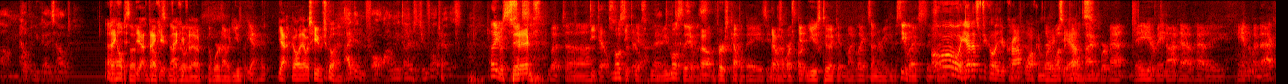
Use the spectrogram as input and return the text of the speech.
um, helping you guys out. It Thank- helps. Uh, yeah, it thank helps you. Not Thank you really for uh, that. the word I would use, but yeah, it, Yeah. Oh, that was huge. go ahead. I didn't fall. How many times did you fall, Travis? I think it was six, Six. but uh, Details. Most Details. Of, yeah, I mean, mostly it was Well, the first couple days. You know, that was I the worst part. getting used to it, getting my legs under me. You know, sea legs. They say. Oh, yeah, that's what you call it. Your crop And, uh, walking There legs. was a yeah. couple times where Matt may or may not have had a hand in my back,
